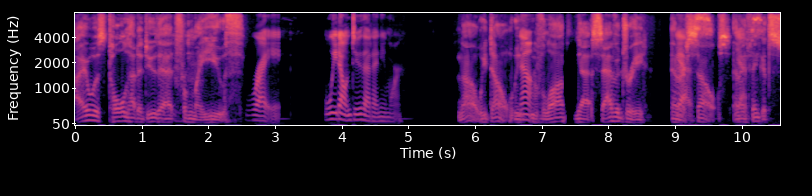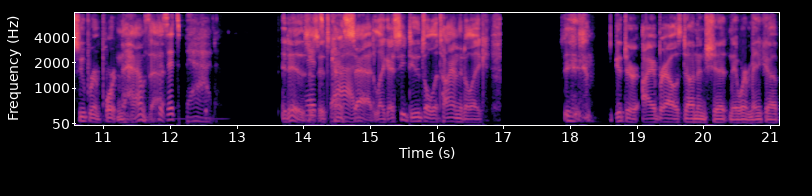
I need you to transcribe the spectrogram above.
I was told how to do that from my youth. Right. We don't do that anymore. No, we don't. We, No. We've lost that savagery in Yes. ourselves, and I think it's super important to have that. Because it's bad. It is. It's, It's it's kind of sad. Like I see dudes all the time that are like get their eyebrows done and shit, and they wear makeup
